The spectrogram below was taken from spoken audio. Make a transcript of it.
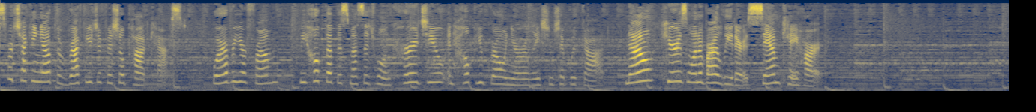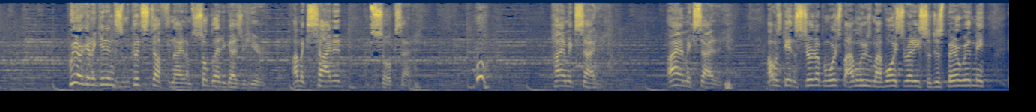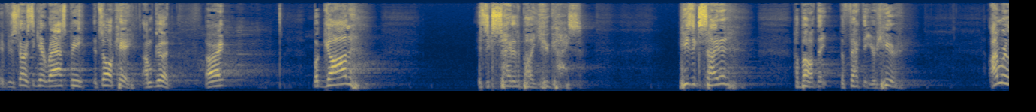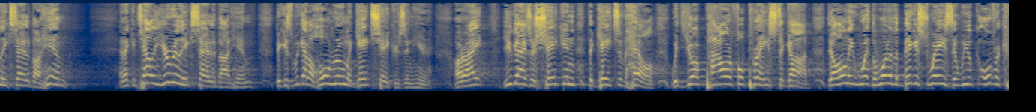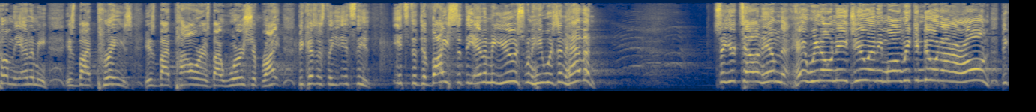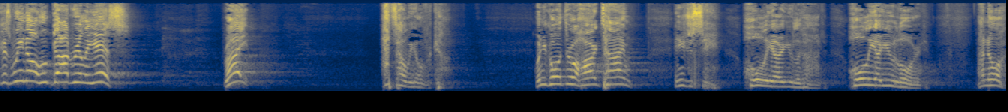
Thanks for checking out the Refuge Official podcast. Wherever you're from, we hope that this message will encourage you and help you grow in your relationship with God. Now, here is one of our leaders, Sam Cahart. We are going to get into some good stuff tonight. I'm so glad you guys are here. I'm excited. I'm so excited. Whew. I am excited. I am excited. I was getting stirred up in worship, but I'm losing my voice already, so just bear with me. If it starts to get raspy, it's okay. I'm good. All right? But God is excited about you guys. He's excited about the, the fact that you're here. I'm really excited about Him. And I can tell you, you're really excited about him because we got a whole room of gate shakers in here. All right. You guys are shaking the gates of hell with your powerful praise to God. The only, the one of the biggest ways that we overcome the enemy is by praise, is by power, is by worship, right? Because it's the, it's the, it's the device that the enemy used when he was in heaven. So you're telling him that, hey, we don't need you anymore. We can do it on our own because we know who God really is. Right? That's how we overcome. When you're going through a hard time and you just say, Holy are you, God. Holy are you, Lord. I know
